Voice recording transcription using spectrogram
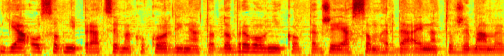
Ja osobne pracujem ako koordinátor dobrovoľníkov, takže ja som hrdá aj na to, že máme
